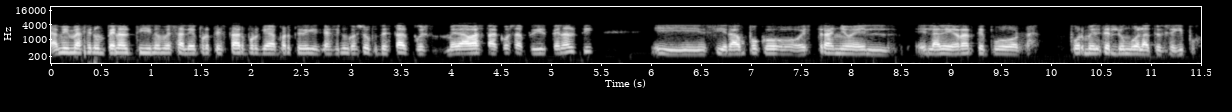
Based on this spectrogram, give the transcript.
a mí me hacen un penalti y no me sale protestar porque aparte de que casi nunca suelo protestar, pues me daba esta cosa pedir penalti y sí era un poco extraño el, el alegrarte por, por meterle un gol a tu ex equipo.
